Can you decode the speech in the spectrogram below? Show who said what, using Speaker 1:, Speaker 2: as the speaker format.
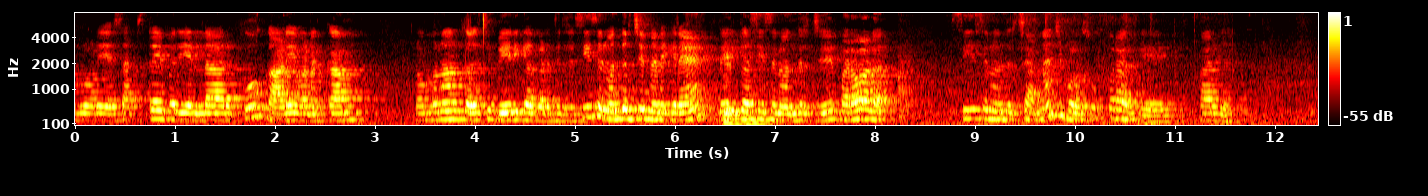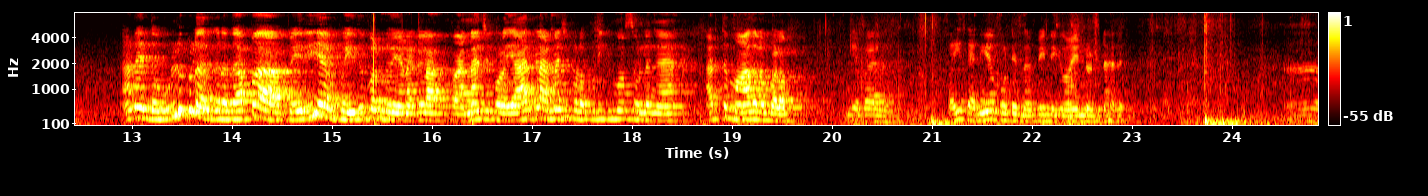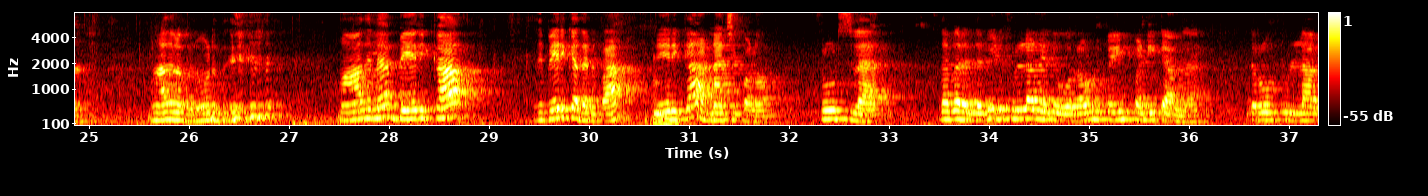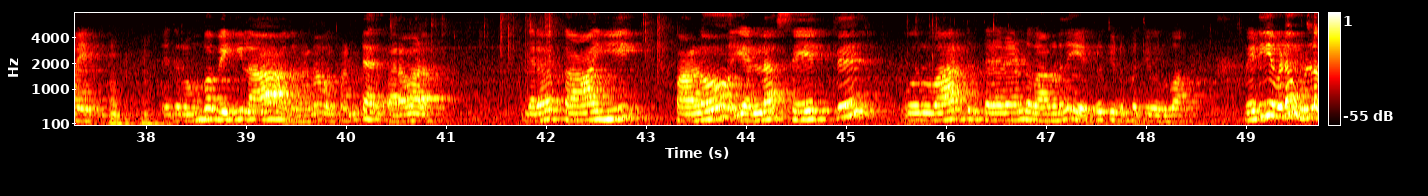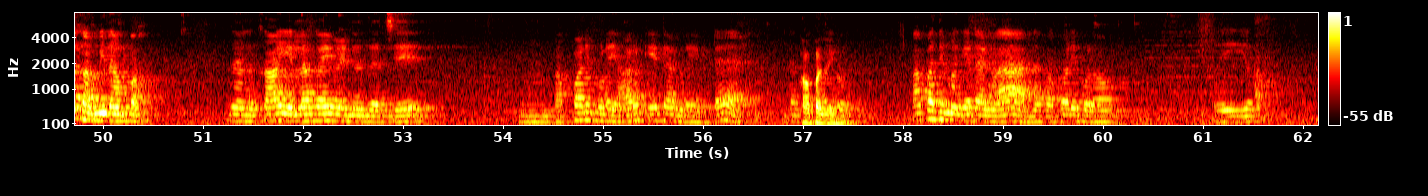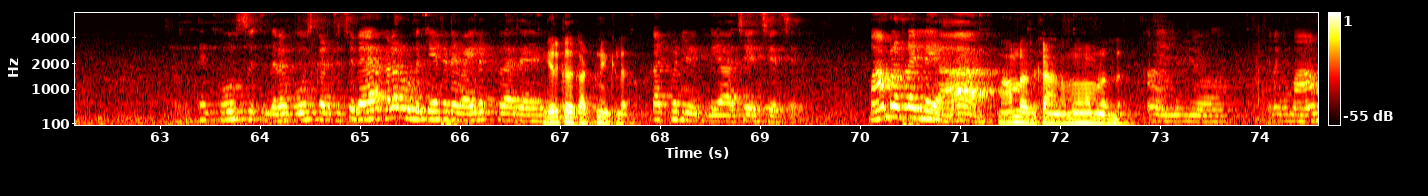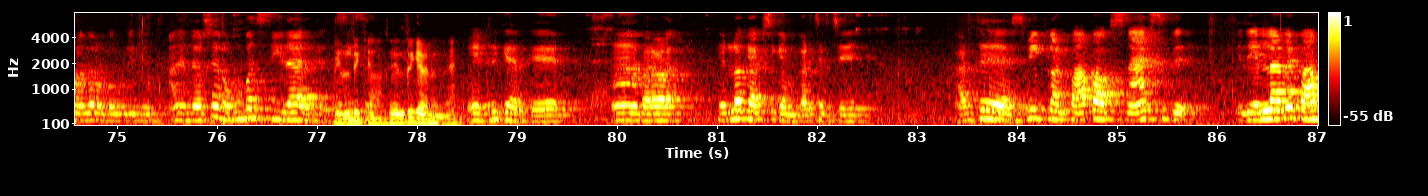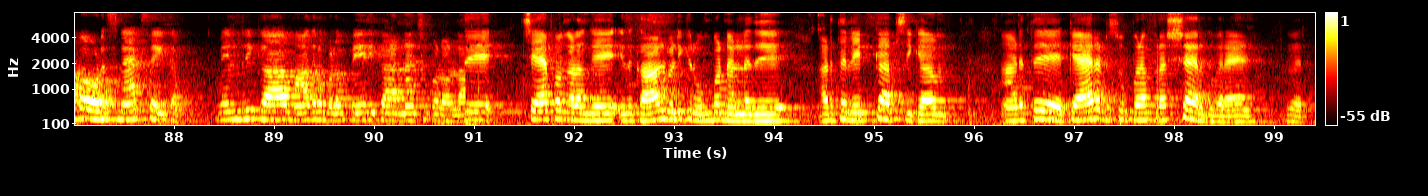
Speaker 1: நம்மளுடைய சப்ஸ்கிரைபர் எல்லாருக்கும் காலை வணக்கம். ரொம்ப நாள் கழிச்சு பேரிக்காய் கிடச்சிருச்சு. சீசன் வந்துருச்சுன்னு நினைக்கிறேன். பேரிக்காய் சீசன் வந்துருச்சு. பரவாயில்ல. சீசன் வந்துருச்சு. அண்ணாச்சி பழம் சூப்பராக இருக்கே. பாருங்க. ஆனால் இந்த உள்ளுக்குள்ளே இருக்கிறதாப்பா பெரிய இப்போ இது பண்ணும் எனக்கெல்லாம். இப்போ அண்ணாச்சி பழம் யாருக்கெல்லாம் அண்ணாச்சி பழம் பிடிக்குமோ சொல்லுங்கள் அடுத்து மாதுளம் பழம். இங்கே பாருங்க. கை தனியாக போட்டு என் தம்பி இன்னைக்கு வாங்கிட்டு வந்துட்டாரு. மாதுளை ஓடுது. மாதுளை பேரிக்காய் இது பேரிக்காய் தானேப்பா? பேரிக்காய் அண்ணாச்சி பழம். ஃப்ரூட்ஸில் இந்த பாரு இந்த வீடு ஃபுல்லாக இது ஒரு ரவுண்டு பெயிண்ட் பண்ணிட்டாங்க. இந்த ரூம் ஃபுல்லாகவே இது ரொம்ப வெயிலா அது வேணா அவர் பண்ணிட்டாரு பரவாயில்ல. இந்த தடவை காய் பழம் எல்லாம் சேர்த்து ஒரு வாரத்துக்கு தேவையானது வாங்கினது எட்நூற்றி முப்பத்தி ஒரு ரூபா. வெளியே விட உள்ளே கம்மி தான்ப்பா. நாங்கள் காய் எல்லா காயும் வாங்கிட்டு வந்தாச்சு. பப்பாளி பழம் யாரும் கேட்டாங்களே என்கிட்ட. இந்த
Speaker 2: பாப்பாத்தி.
Speaker 1: பழம். பாப்பாத்தி அம்மா கேட்டாங்களா? இந்த பப்பாளி பழம் ஐயோ. கோஸ். இந்த தடவை கோஸ் கிடச்சிச்சு வேற கலர் ஒன்று கேட்டேனே வயலட் கலரு
Speaker 2: இருக்கிறத கட் பண்ணி வைக்கல
Speaker 1: கட் பண்ணி வைக்கலையா? சரி சரி சரி. மாம்பழம்லாம் இல்லையா?
Speaker 2: மாம்பழம் இருக்கா? நம்ம மாம்பழம் இல்லை.
Speaker 1: ஐயோ. எனக்கு மாம்பழம் தான் ரொம்ப பிடிக்கும். அது இந்த வருஷம் ரொம்ப சீதாக இருக்குது
Speaker 2: வெள்ளரிக்காய் வெள்ளரிக்காய் வேணுங்க
Speaker 1: வெள்ளரிக்காய் இருக்குது ஆ பரவாயில்ல. எல்லோ கேப்சிகம் கிடச்சிருச்சு. அடுத்து ஸ்வீட் கார்ன் பாப்பாவுக்கு ஸ்நாக்ஸுக்கு இது எல்லாமே பாப்பாவோட ஸ்நாக்ஸ் ஐட்டம். வெள்ளரிக்காய் மாதுளம்பழம் பேரிக்காய் அன்னாச்சி பழம்லாம். இது சேப்பங்கிழங்கு. இது கால் வலிக்கு ரொம்ப நல்லது. அடுத்து ரெட் கேப்சிகம் அடுத்து கேரட் சூப்பராக ஃப்ரெஷ்ஷாக இருக்குது வரேன் இவர்.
